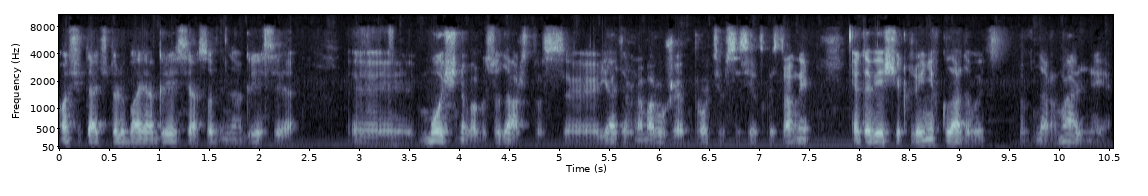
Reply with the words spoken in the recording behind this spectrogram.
Он считает, что любая агрессия, особенно агрессия э, мощного государства с э, ядерным оружием против соседской страны, это вещи, которые не вкладываются в нормальные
